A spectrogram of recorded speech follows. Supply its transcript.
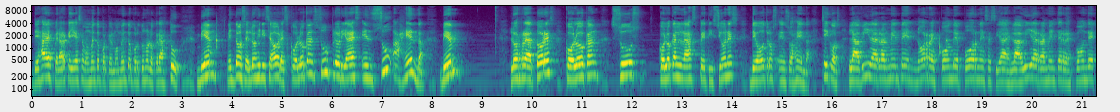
Deja de esperar que llegue ese momento porque el momento oportuno lo creas tú. Bien, entonces, los iniciadores colocan sus prioridades en su agenda. Bien, los reactores colocan sus colocan las peticiones de otros en su agenda. Chicos, la vida realmente no responde por necesidades, la vida realmente responde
